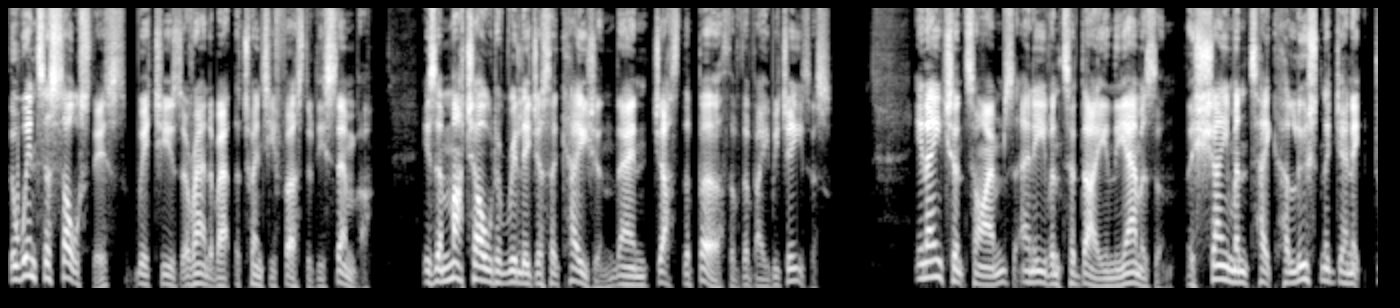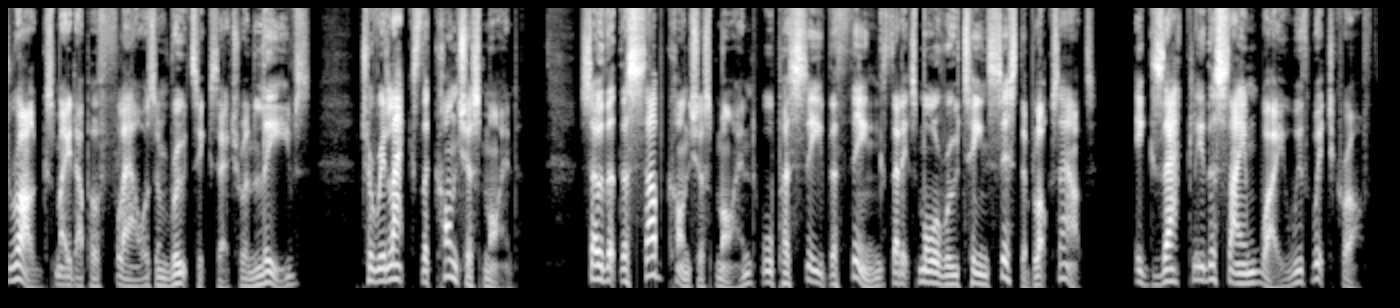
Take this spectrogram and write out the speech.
The winter solstice, which is around about the 21st of December, is a much older religious occasion than just the birth of the baby Jesus. In ancient times, and even today in the Amazon, the shaman take hallucinogenic drugs made up of flowers and roots, etc., and leaves, to relax the conscious mind, so that the subconscious mind will perceive the things that its more routine sister blocks out, exactly the same way with witchcraft.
